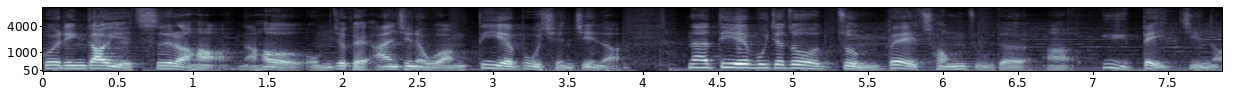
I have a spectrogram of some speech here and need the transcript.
归零膏也吃了哈，然后我们就可以安心的往第二步前进了。那第二步叫做准备充足的啊预备金哦。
